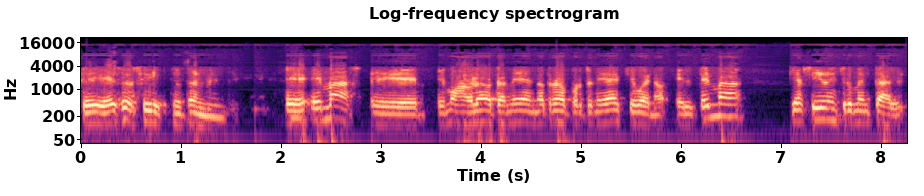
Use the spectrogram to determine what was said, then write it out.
Sí, eso sí, totalmente. Eh, es más, eh, hemos hablado también en otras oportunidades que, bueno, el tema que ha sido instrumental,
